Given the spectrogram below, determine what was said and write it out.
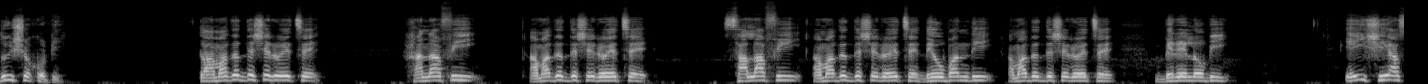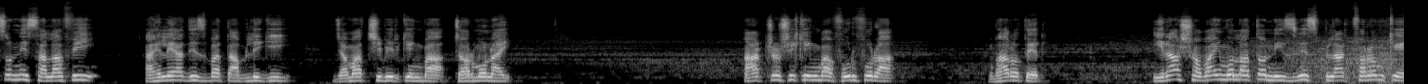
দুইশো কোটি। তো আমাদের দেশে রয়েছে হানাফি, আমাদের দেশে রয়েছে সালাফি, আমাদের দেশে রয়েছে দেওবান্দি, আমাদের দেশে রয়েছে বেরেলবি। এই শিয়াসুন্নি সালাফি, আহলে আদিস বা তাবলিগি, জামাত শিবির কিংবা চর্মনাই, আটরশি কিংবা ফুরফুরা ভারতের, এরা সবাই মূলত নিজ নিজ প্ল্যাটফর্মকে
